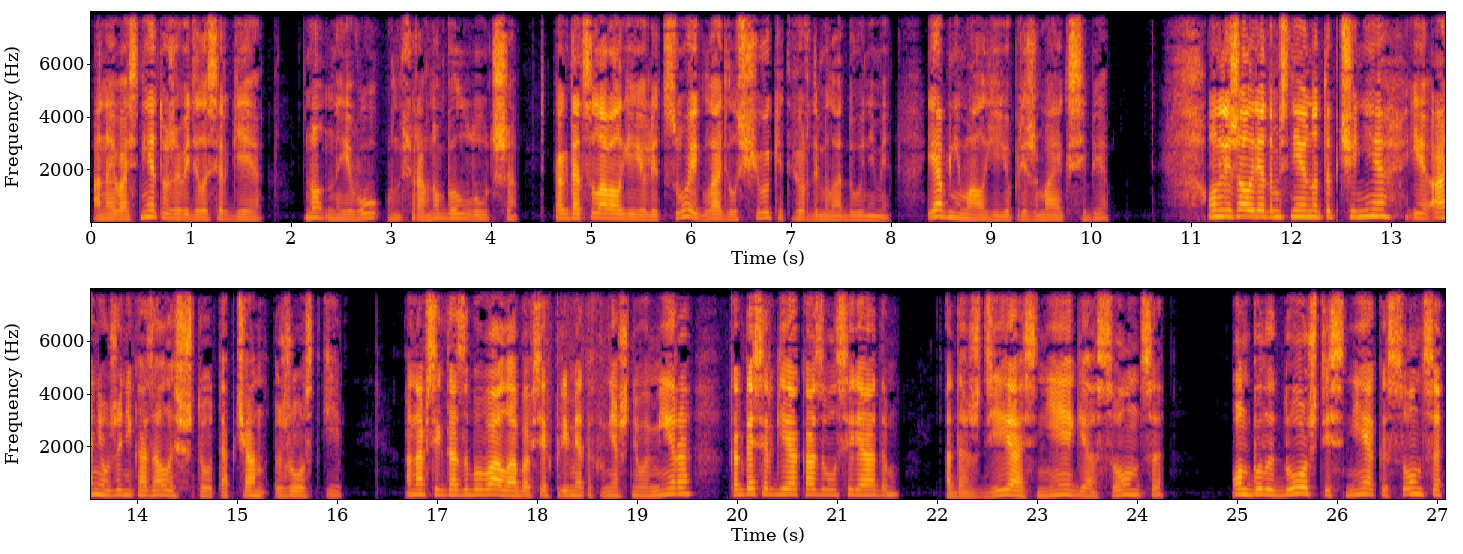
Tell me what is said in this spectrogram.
она и во сне тоже видела Сергея, но наяву он все равно был лучше, когда целовал ее лицо и гладил щеки твердыми ладонями и обнимал ее, прижимая к себе. Он лежал рядом с нею на топчине, и Ане уже не казалось, что топчан жесткий. Она всегда забывала обо всех приметах внешнего мира, когда Сергей оказывался рядом, о дожде, о снеге, о солнце — он был и дождь, и снег, и солнце,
